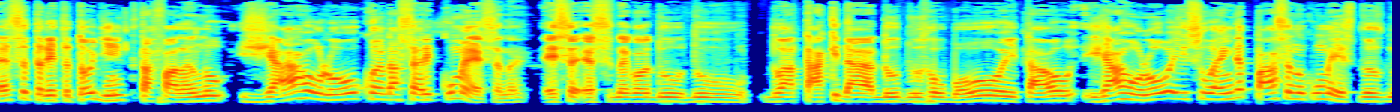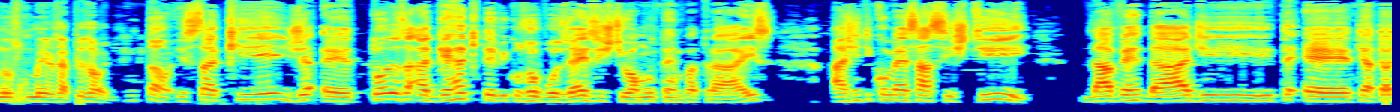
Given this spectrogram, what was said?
essa treta todinha que tu tá falando já rolou quando a série começa, né? Esse, esse negócio do, do, do ataque da, do, dos robôs e tal. Já rolou e isso ainda passa no começo, dos, nos primeiros episódios. Então, isso aqui, já, é, toda a guerra que teve com os robôs já existiu há muito tempo atrás. A gente começa a assistir na verdade, é, tem até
